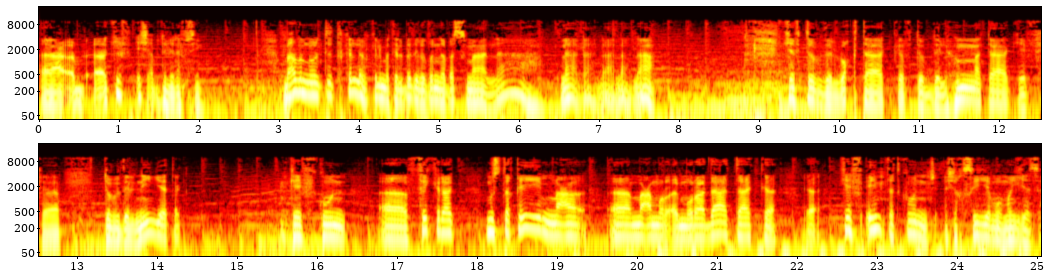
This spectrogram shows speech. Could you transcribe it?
آه، كيف إيش أبذل لنفسي بعضهم تتكلم كلمة البذل يظن بس مال لا لا لا لا لا, لا. كيف تبذل وقتك كيف تبذل همتك كيف تبذل نيتك كيف يكون آه، فكرك مستقيم مع آه، مع مراداتك كيف أنت تكون شخصية مميزة.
